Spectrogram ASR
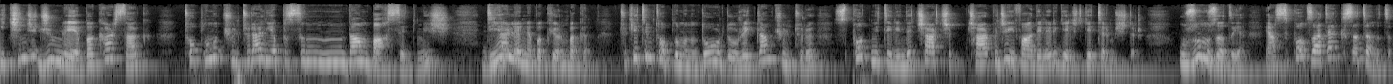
İkinci cümleye bakarsak toplumun kültürel yapısından bahsetmiş. Diğerlerine bakıyorum bakın. Tüketim toplumunun doğurduğu reklam kültürü spot niteliğinde çarpıcı ifadeleri getirmiştir. uzun uzadıya. Yani spot zaten kısa tanıtım.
